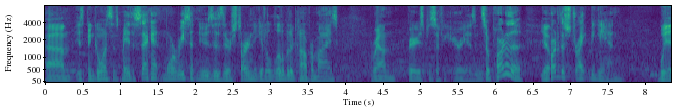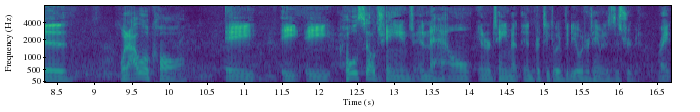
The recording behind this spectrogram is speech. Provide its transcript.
um, it's been going since May the second. More recent news is they're starting to get a little bit of compromise around various specific areas. And so part of the Yep. part of the strike began with what I will call a a, a wholesale change in how entertainment, in particular video entertainment, is distributed. Right.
